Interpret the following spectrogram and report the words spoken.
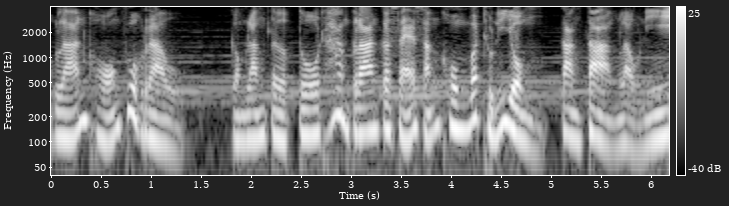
กหลานของพวกเรากำลังเติบโตท่ามกลางกระแสสังคมวัตถุนิยมต่างๆเหล่านี้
